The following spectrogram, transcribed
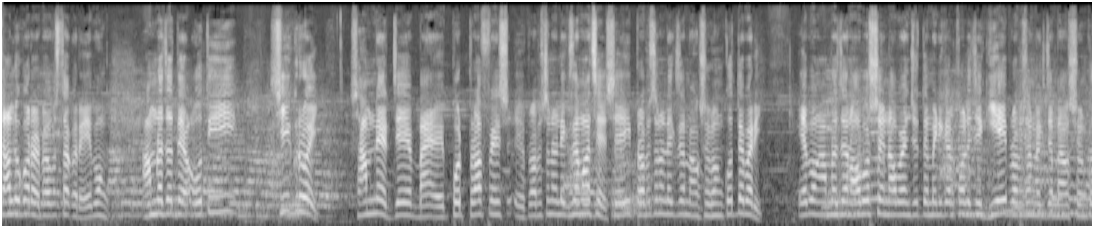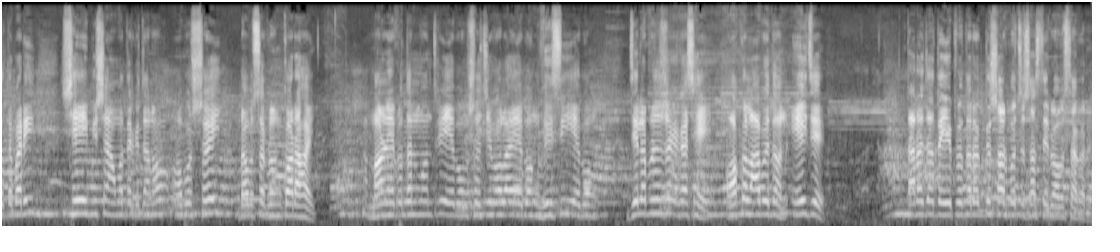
চালু করার ব্যবস্থা করে এবং আমরা যাতে অতি শীঘ্রই সামনের যে প্রফেশনাল এক্সাম আছে, সেই প্রফেশনাল এক্সামে অংশগ্রহণ করতে পারি এবং আমরা যেন অবশ্যই নবায়নযুক্ত মেডিকেল কলেজে গিয়েই প্রফেশনাল এক্সামে অংশগ্রহণ করতে পারি। সেই বিষয়ে আমাদেরকে যেন অবশ্যই ব্যবস্থা গ্রহণ করা হয়। মাননীয় প্রধানমন্ত্রী এবং সচিবালয় এবং ভিসি এবং জেলা প্রশাসকের কাছে অকল আবেদন, এই যে তারা যাতে এই প্রতারকদের সর্বোচ্চ শাস্তির ব্যবস্থা করে।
